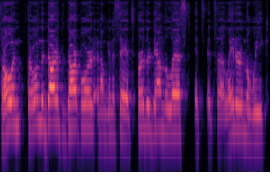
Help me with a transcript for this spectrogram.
throwing throwing the dart at the dartboard and I'm going to say it's further down the list. It's it's uh, later in the week.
